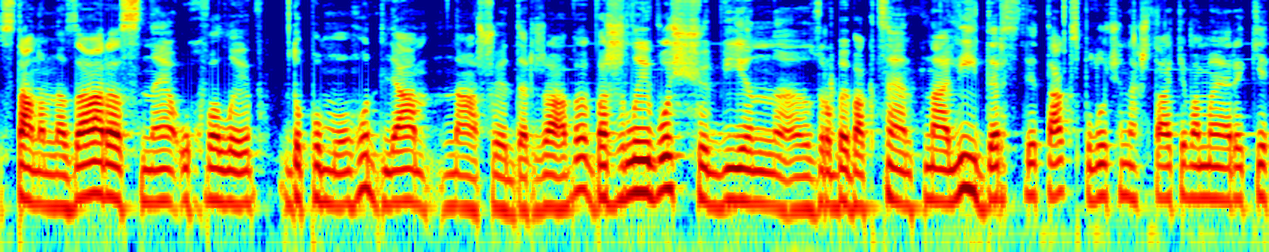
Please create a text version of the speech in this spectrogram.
станом на зараз не ухвалив допомогу для нашої держави. Важливо, що він е, зробив акцент на лідерстві так Сполучених Штатів Америки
